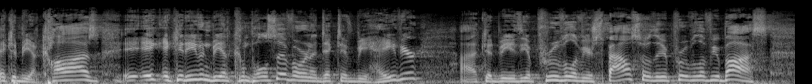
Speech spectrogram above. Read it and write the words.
it could be a cause, it, it, it could even be a compulsive or an addictive behavior. Uh, it could be the approval of your spouse or the approval of your boss.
